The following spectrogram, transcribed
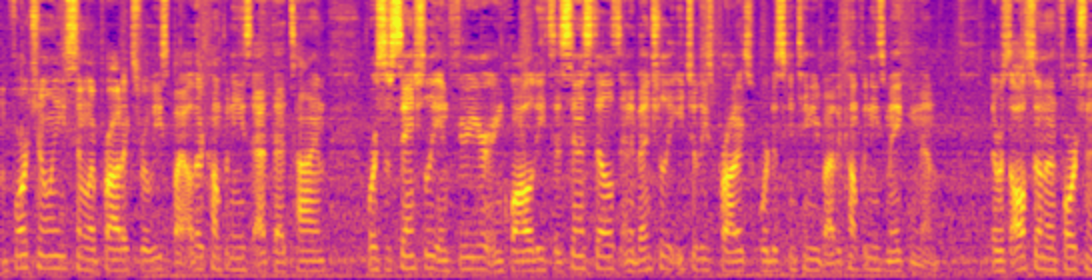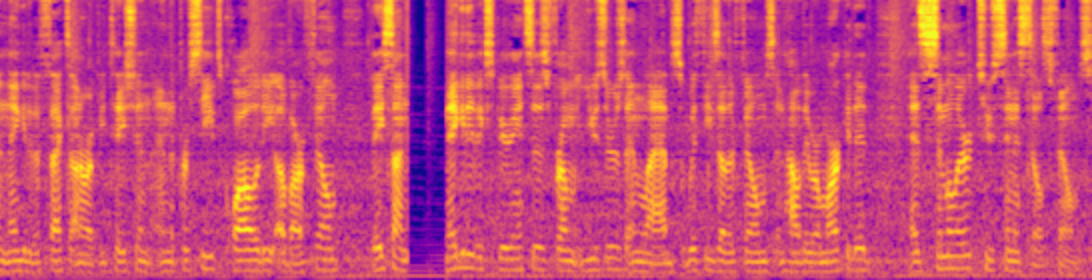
Unfortunately, similar products released by other companies at that time were substantially inferior in quality to Cinestill's and eventually each of these products were discontinued by the companies making them. There was also an unfortunate negative effect on our reputation and the perceived quality of our film based on negative experiences from users and labs with these other films and how they were marketed as similar to Cinestill's films.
